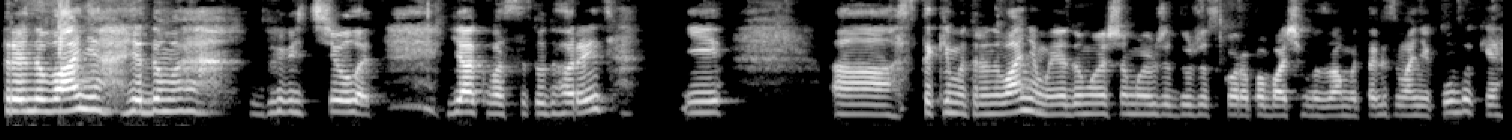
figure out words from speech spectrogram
тренування. Я думаю, ви відчули, як вас це тут горить. І з такими тренуваннями, я думаю, що ми вже дуже скоро побачимо з вами так звані кубики,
